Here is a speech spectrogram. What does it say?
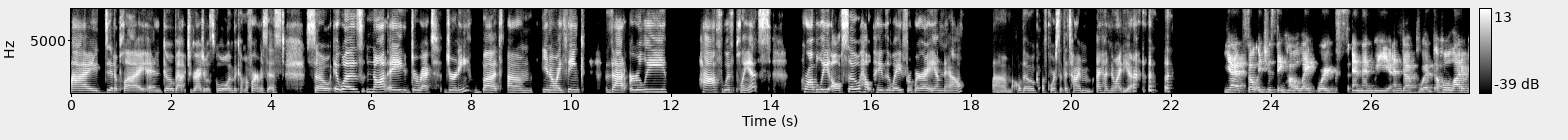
I did apply and go back to graduate school and become a pharmacist. So it was not a direct journey, but, um, you know, I think that early path with plants probably also helped pave the way for where I am now. Um, although, of course, at the time I had no idea. Yeah, it's so interesting how life works. And then we end up with a whole lot of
